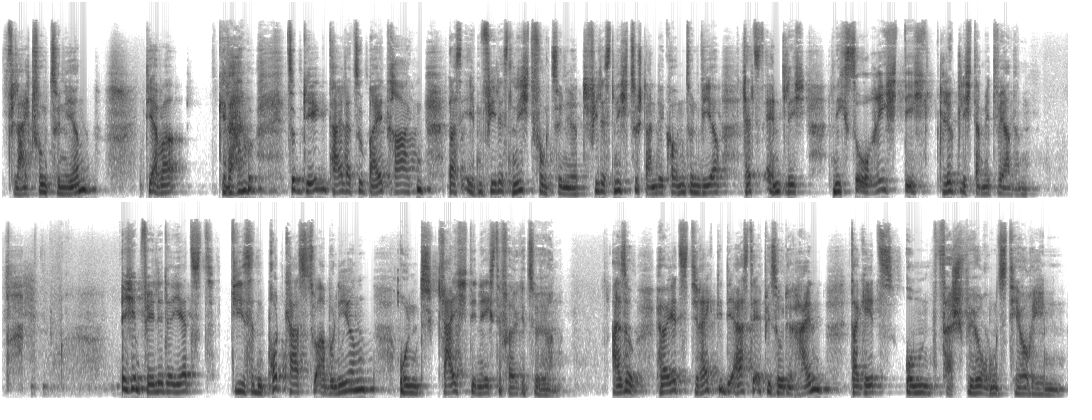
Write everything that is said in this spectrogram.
vielleicht funktionieren, die aber genau zum Gegenteil dazu beitragen, dass eben vieles nicht funktioniert, vieles nicht zustande kommt und wir letztendlich nicht so richtig glücklich damit werden. Ich empfehle dir jetzt, diesen Podcast zu abonnieren und gleich die nächste Folge zu hören. Also hör jetzt direkt in die erste Episode rein. Da geht's um Verschwörungstheorien.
